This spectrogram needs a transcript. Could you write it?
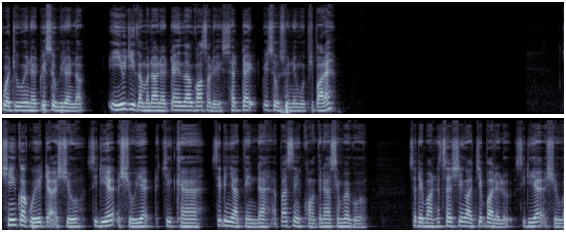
ကွယ်ထူဝင်းနဲ့တွေ့ဆုံပြီးတဲ့နောက် UNG သမ္မတနဲ့တိုင်းသားကောင်းဆောင်တွေဆက်တိုက်တွေ့ဆုံဆွေးနွေးမှုဖြစ်ပါတယ်။ ချင်းကွက်ကွေးတအရှို CDF အရှိုရဲ့အခြေခံစစ်ပညာသင်တန်းအပတ်စဉ်ခွန်သင်တန်းဆင်းပွဲကိုစက်တင်ဘာ28ကကျင်းပတယ်လို့ CDF အရှိုက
